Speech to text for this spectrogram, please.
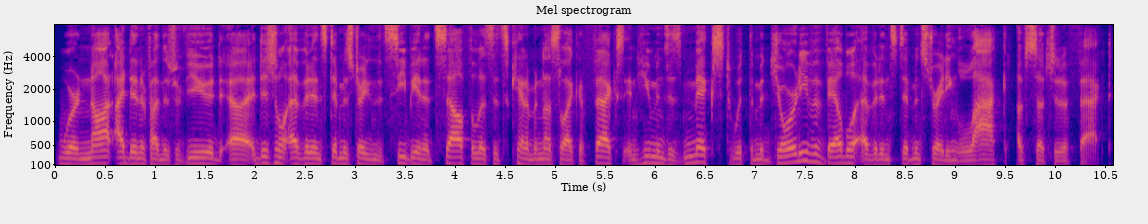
were not identified in this review. Uh, additional evidence demonstrating that CBN itself elicits cannabinoid-like effects in humans is mixed with the majority of available evidence demonstrating lack of such an effect.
